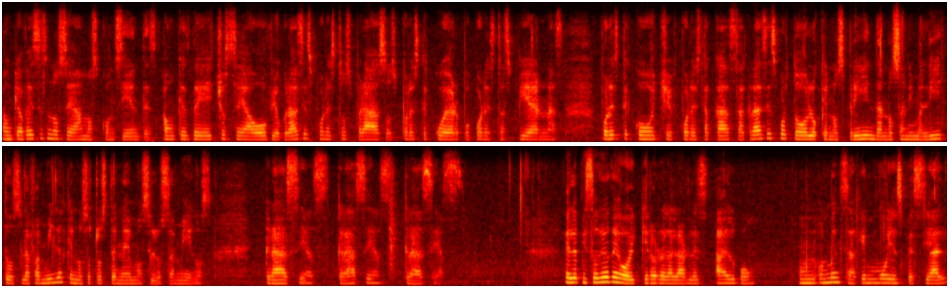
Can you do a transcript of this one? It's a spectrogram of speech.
aunque a veces no seamos conscientes, aunque de hecho sea obvio, gracias por estos brazos, por este cuerpo, por estas piernas, por este coche, por esta casa. Gracias por todo lo que nos brindan los animalitos, la familia que nosotros tenemos y los amigos. Gracias, gracias, gracias. El episodio de hoy quiero regalarles algo, un, un, mensaje muy especial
